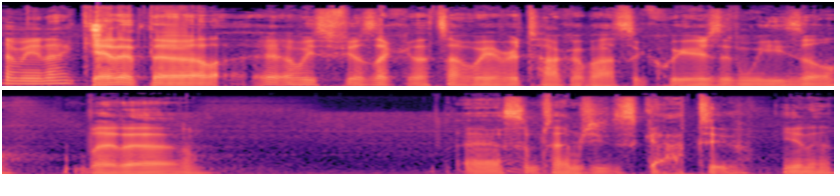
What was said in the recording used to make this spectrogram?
I mean, I get it though. It always feels like that's all we ever talk about: is the queers and Weasel. But uh, uh, sometimes you just got to, you know.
